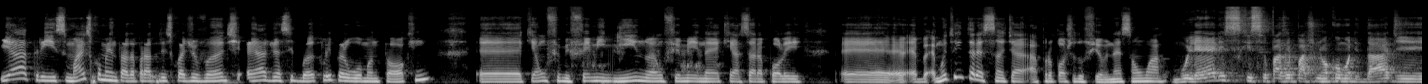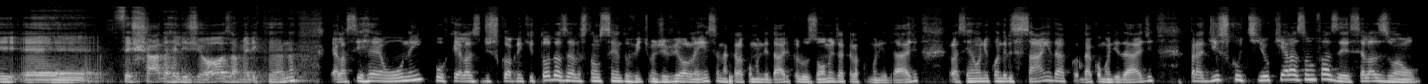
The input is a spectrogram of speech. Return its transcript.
E a atriz mais comentada para atriz coadjuvante é a Jessie Buckley, pelo Woman Talking, é, que é um filme feminino, é um filme né, que a Sarah Polley. É, é, é muito interessante a, a, proposta do filme, né? São uma... mulheres que se fazem parte de uma comunidade é, fechada, religiosa, americana. Elas se reúnem porque elas descobrem que todas elas estão sendo vítimas de violência naquela comunidade, pelos homens daquela comunidade. Elas se reúnem quando eles saem da, da comunidade para discutir o que elas vão fazer, se elas vão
